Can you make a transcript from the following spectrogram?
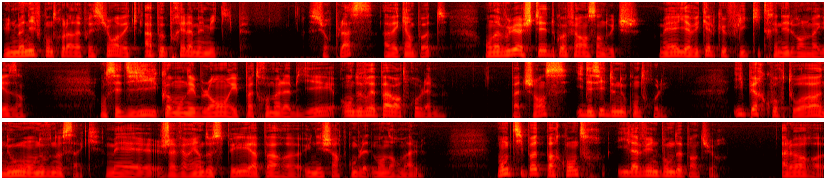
Une manif contre la répression avec à peu près la même équipe. Sur place, avec un pote, on a voulu acheter de quoi faire un sandwich, mais il y avait quelques flics qui traînaient devant le magasin. On s'est dit, comme on est blanc et pas trop mal habillé, on devrait pas avoir de problème. Pas de chance, ils décident de nous contrôler. Hyper courtois, nous on ouvre nos sacs. Mais j'avais rien de spé à part euh, une écharpe complètement normale. Mon petit pote par contre, il avait une bombe de peinture. Alors euh,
